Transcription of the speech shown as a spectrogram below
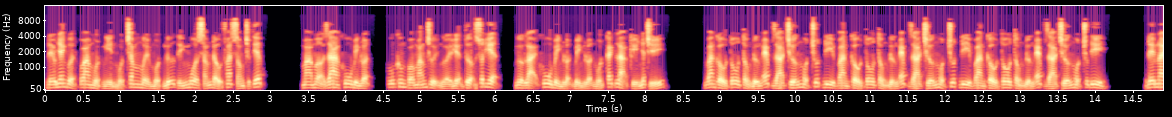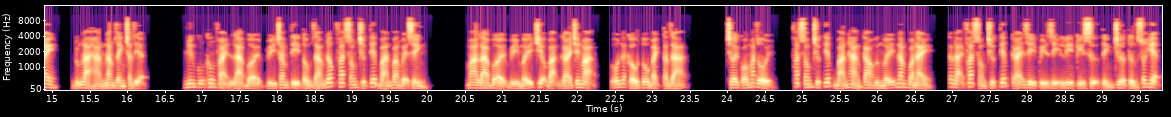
Đều nhanh vượt qua một nghìn một trăm mười một nữ tính mua sắm đầu phát sóng trực tiếp. Mà mở ra khu bình luận, cũng không có mắng chửi người hiện tượng xuất hiện, ngược lại khu bình luận bình luận một cách lạ kỳ nhất trí van cầu tô tổng đứng ép giá trướng một chút đi, van cầu tô tổng đứng ép giá trướng một chút đi, van cầu tô tổng đứng ép giá trướng một chút đi. Đêm nay, đúng là hàng năm danh tràn diện. Nhưng cũng không phải là bởi vì trăm tỷ tổng giám đốc phát sóng trực tiếp bán băng vệ sinh, mà là bởi vì mấy triệu bạn gái trên mạng ôn là cầu tô bạch tăng giá. Trời có mắt rồi, phát sóng trực tiếp bán hàng cao hứng mấy năm qua này, các đại phát sóng trực tiếp cái gì quỷ dị ly kỳ sự tình chưa từng xuất hiện.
